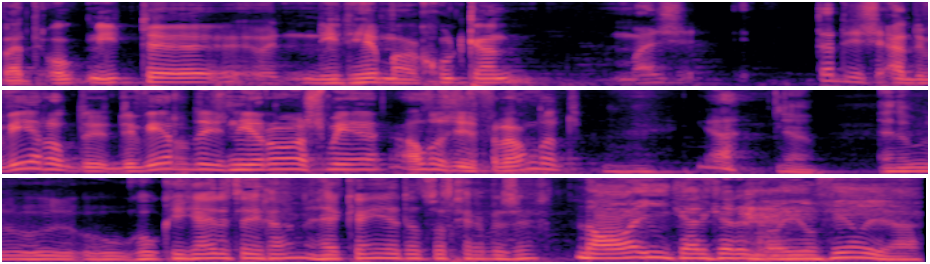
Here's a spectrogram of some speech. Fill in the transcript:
wat ook niet, eh, niet helemaal goed kan. Maar dat is aan de wereld. De, de wereld is niet roos meer. Alles is veranderd. Ja. Ja. En hoe, hoe, hoe, hoe kijk jij er tegenaan? Herken jij dat wat Gerber zegt? Nou, ik herken het wel heel veel, ja.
